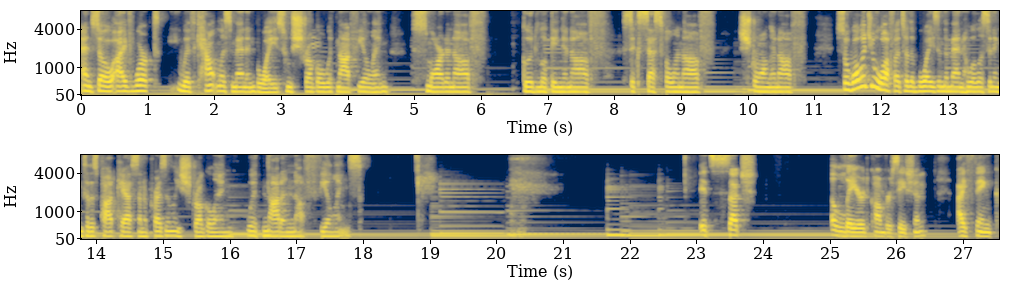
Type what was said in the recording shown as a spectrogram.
And so I've worked with countless men and boys who struggle with not feeling smart enough, good looking enough, successful enough, strong enough. So, what would you offer to the boys and the men who are listening to this podcast and are presently struggling with not enough feelings? It's such a layered conversation. I think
